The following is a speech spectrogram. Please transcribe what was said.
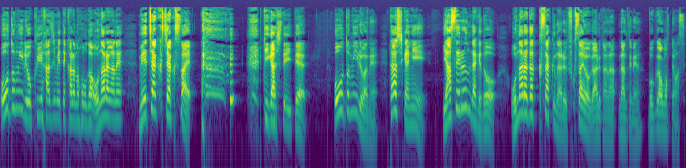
オートミールを食い始めてからの方がおならがねめちゃくちゃ臭い。気がしていて。オートミールはね確かに痩せるんだけどおならが臭くなる副作用があるかななんてね僕は思ってます。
